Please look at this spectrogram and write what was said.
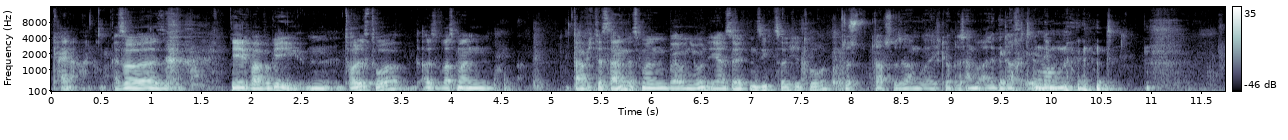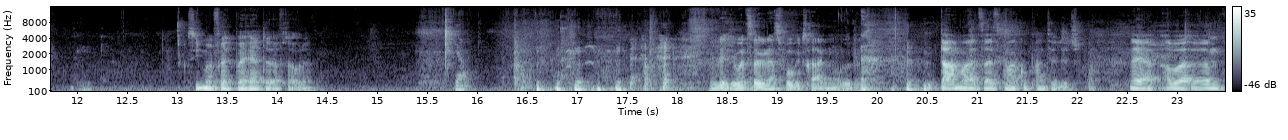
keine Ahnung. Also, also nee, war wirklich ein tolles Tor. Also, was man, darf ich das sagen, dass man bei Union eher selten sieht, solche Tore? Das darfst du sagen, weil ich glaube, das haben wir alle gedacht in dem Moment. Sieht man vielleicht bei Hertha öfter, oder? Ja. Mit welcher Überzeugung das vorgetragen wurde. Damals als Marco Pantelic. Naja, aber ähm,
